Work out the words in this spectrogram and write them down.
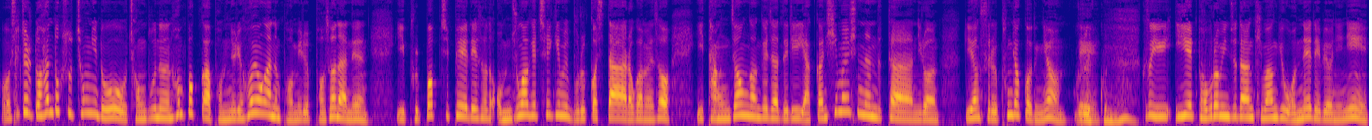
어, 실제로 또 한독수 총리도 정부는 헌법과 법률이 허용하는 범위를 벗어나는 이 불법 집회에 대해서는 엄중하게 책임을 물을 것이다라고 하면서 이 당정 관계자들이 약간 힘을 싣는 듯한 이런 뉘앙스를 풍겼거든요. 네. 그랬군요. 그래서 이, 이에 더불어민주당 김한규 원내대변인이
